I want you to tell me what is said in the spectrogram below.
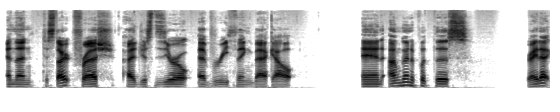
and then to start fresh, I just zero everything back out. And I'm going to put this right at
